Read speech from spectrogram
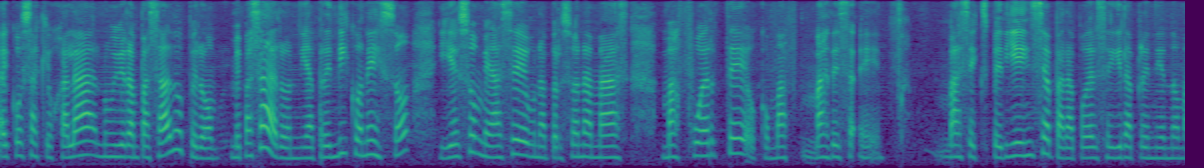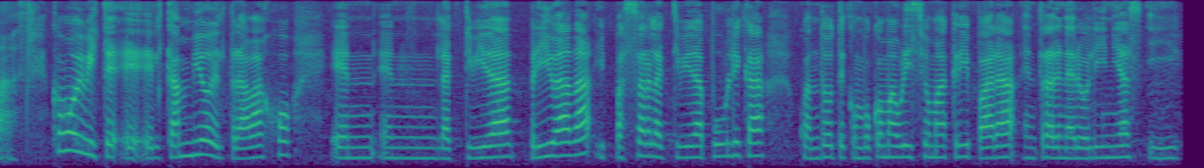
hay cosas que ojalá no me hubieran pasado, pero me pasaron y aprendí aprendí con eso y eso me hace una persona más, más fuerte o con más, más, eh, más experiencia para poder seguir aprendiendo más. ¿Cómo viviste eh, el cambio del trabajo en, en, la actividad privada y pasar a la actividad pública cuando te convocó Mauricio Macri para entrar en aerolíneas y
